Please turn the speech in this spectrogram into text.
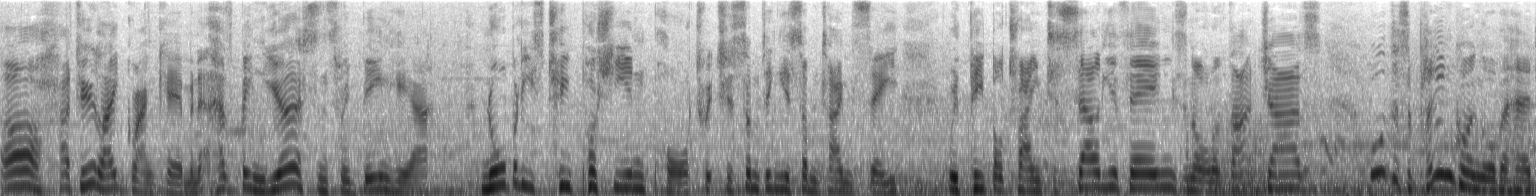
Oh, I do like Grand Cayman. It has been years since we've been here. Nobody's too pushy in port, which is something you sometimes see with people trying to sell you things and all of that jazz. Oh, there's a plane going overhead.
